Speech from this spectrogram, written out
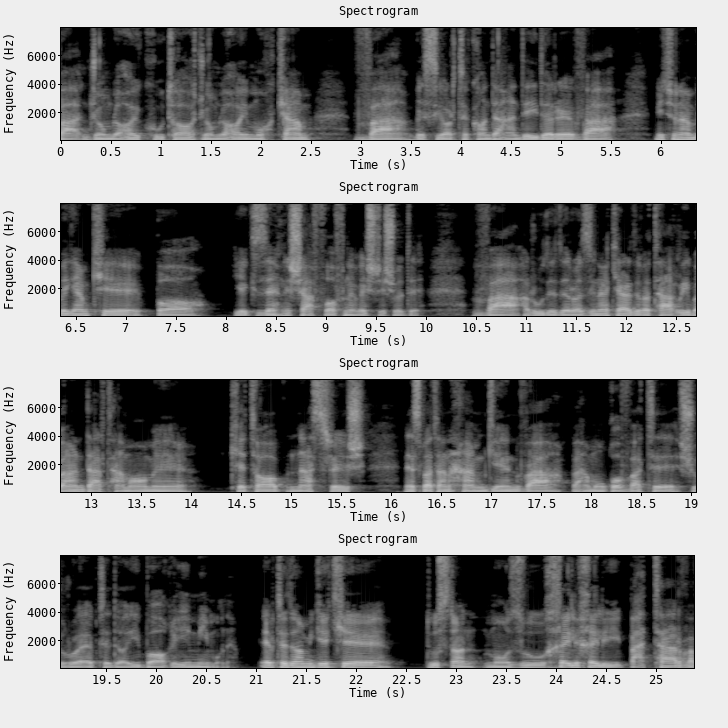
و جمله های کوتاه جمله های محکم و بسیار تکان دهنده ای داره و می‌تونم بگم که با یک ذهن شفاف نوشته شده. و رود درازی نکرده و تقریبا در تمام کتاب نصرش نسبتا همگن و به همون قوت شروع ابتدایی باقی میمونه. ابتدا میگه که دوستان موضوع خیلی خیلی بدتر و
